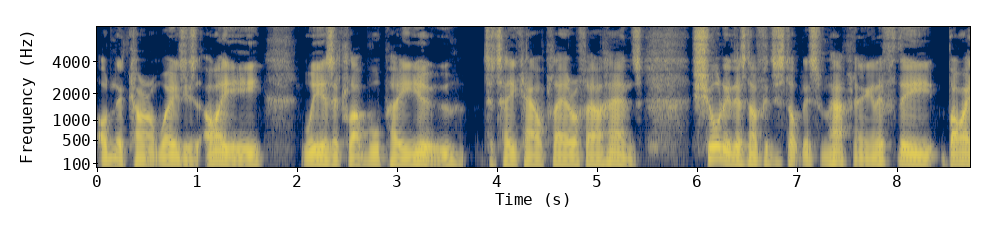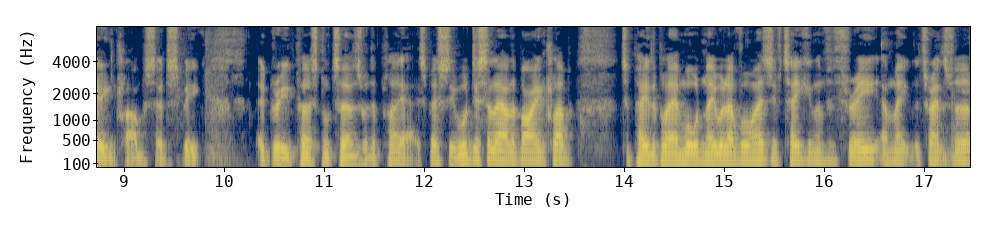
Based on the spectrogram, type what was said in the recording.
on their current wages, i.e., we as a club will pay you to take our player off our hands. Surely there's nothing to stop this from happening. And if the buying club, so to speak, agreed personal terms with the player, especially will disallow the buying club to pay the player more than they would otherwise if taking them for free and make the transfer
